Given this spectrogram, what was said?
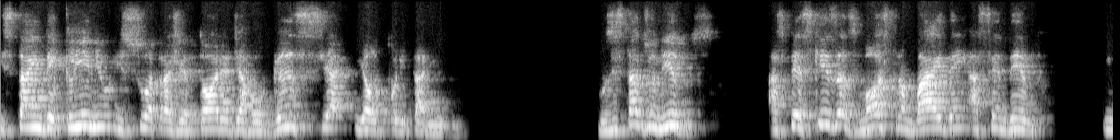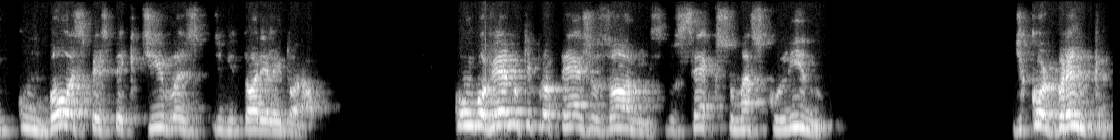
está em declínio e sua trajetória de arrogância e autoritarismo. Nos Estados Unidos, as pesquisas mostram Biden ascendendo, com boas perspectivas de vitória eleitoral. Com um governo que protege os homens do sexo masculino, de cor branca,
